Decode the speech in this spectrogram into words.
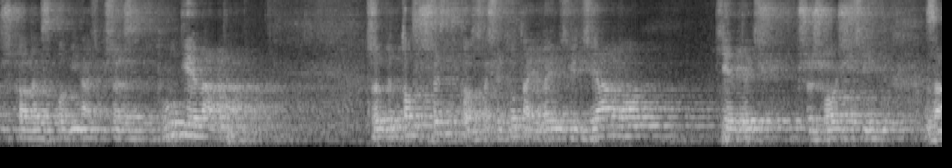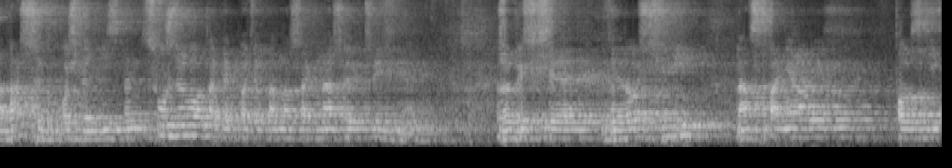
w szkole wspominać przez długie lata. Żeby to wszystko, co się tutaj będzie działo kiedyś, w przyszłości, za Waszym pośrednictwem służyło, tak jak powiedział Pan Marszałek, naszej ojczyźnie. Żebyście wyrośli na wspaniałych polskich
